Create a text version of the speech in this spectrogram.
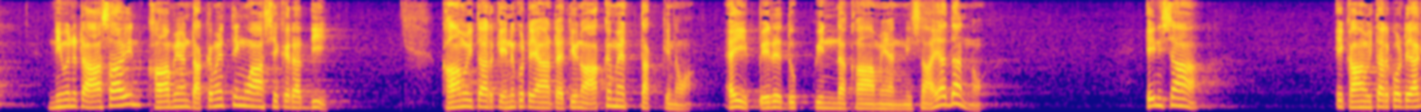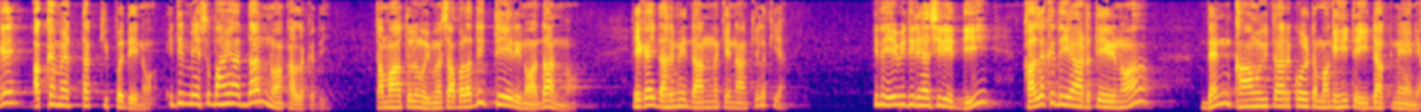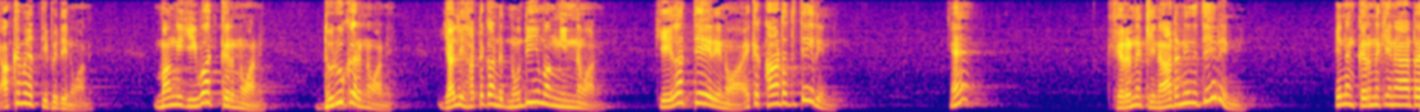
නිවනට ආසාවෙන් කාමයන්ට අකමැත්තෙන් වාසය කරද්දී කාම විතරක එනකොට යාට ඇති වෙන අකමැත්තක් එනවා. ඇයි පෙර දුක් විඳ කාමයන් නිසා එයා දන්නවා. ඒ නිසා ඒ කාම විතරක වලට යාගේ අකමැත්තක් ඉපදෙනවා. ඉතින් මේ ස්වභාවය දන්නවා කලකදී. තමා තුළම විමසා බලද්දි තේරෙනවා දන්නවා. ඒකයි ධර්මයේ දන්න කෙනා කියලා කියන්නේ. ඉතින් මේ විදිහට හැසිරෙද්දී කලකදී යාට තේරෙනවා දැන් කාම විතරක වලට මගේ හිතේ ඉඩක් නැහැනේ. අකමැත්ත ඉපදෙනවානේ. මං ඒක ඉවත් කරනවානේ. දුරු කරනවානේ. යලි හටගන්න නොදී මං ඉන්නවානේ. කියලා තේරෙනවා. ඒක කාටද තේරෙන්නේ? ඈ? කරන කෙනාට නේද තේරෙන්නේ? එහෙනම් කරන කෙනාට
